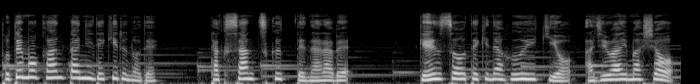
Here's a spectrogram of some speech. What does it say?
とても簡単にできるのでたくさん作って並べ幻想的な雰囲気を味わいましょう。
